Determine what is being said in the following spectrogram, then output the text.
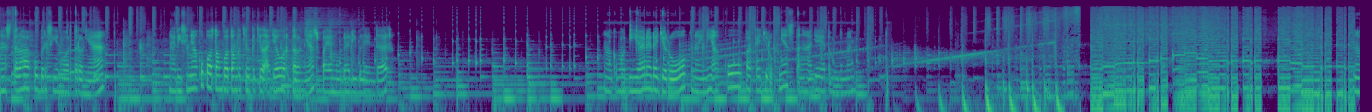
Nah, setelah aku bersihin wortelnya, nah di sini aku potong-potong kecil-kecil aja wortelnya supaya mudah di blender. Nah, kemudian ada jeruk. Nah, ini aku pakai jeruknya setengah aja ya, teman-teman. Nah,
